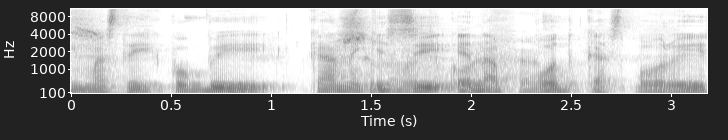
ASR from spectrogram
Είμαστε η εκπομπή Κάνε Σε και εσύ νευρικό ένα FM. podcast μπορεί.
